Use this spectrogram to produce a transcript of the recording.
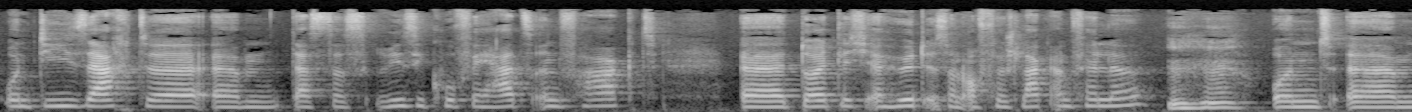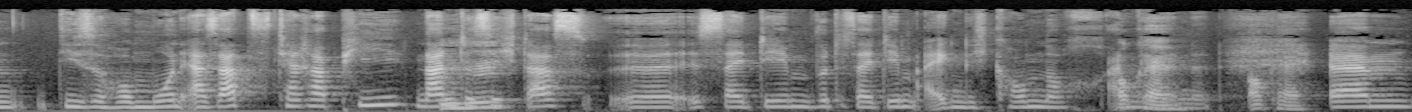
und die sagte, ähm, dass das Risiko für Herzinfarkt äh, deutlich erhöht ist und auch für Schlaganfälle. Mhm. Und ähm, diese Hormonersatztherapie Mhm. nannte sich das, äh, ist seitdem, wird seitdem eigentlich kaum noch angewendet. okay. Ähm,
